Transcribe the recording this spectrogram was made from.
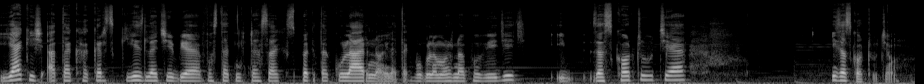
jakiś atak hakerski jest dla ciebie w ostatnich czasach spektakularny, o ile tak w ogóle można powiedzieć, i zaskoczył cię i zaskoczył cię?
